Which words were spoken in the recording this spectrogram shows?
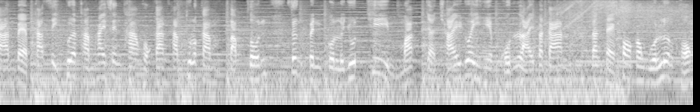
การแบบคลาสสิกเพื่อทำให้เส้นทางของการทำธุรกรรมตับสน ซึ่งเป็นกลยุทธ์ที่มักจะใช้ด้วยเหตุผลหลายประการ ตั้งแต่ข้อกังวลเรื่องของ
